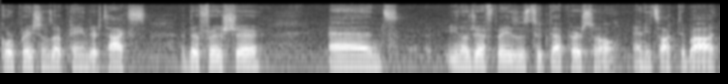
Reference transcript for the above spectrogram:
corporations are paying their tax, their fair share. And you know, Jeff Bezos took that personal, and he talked about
